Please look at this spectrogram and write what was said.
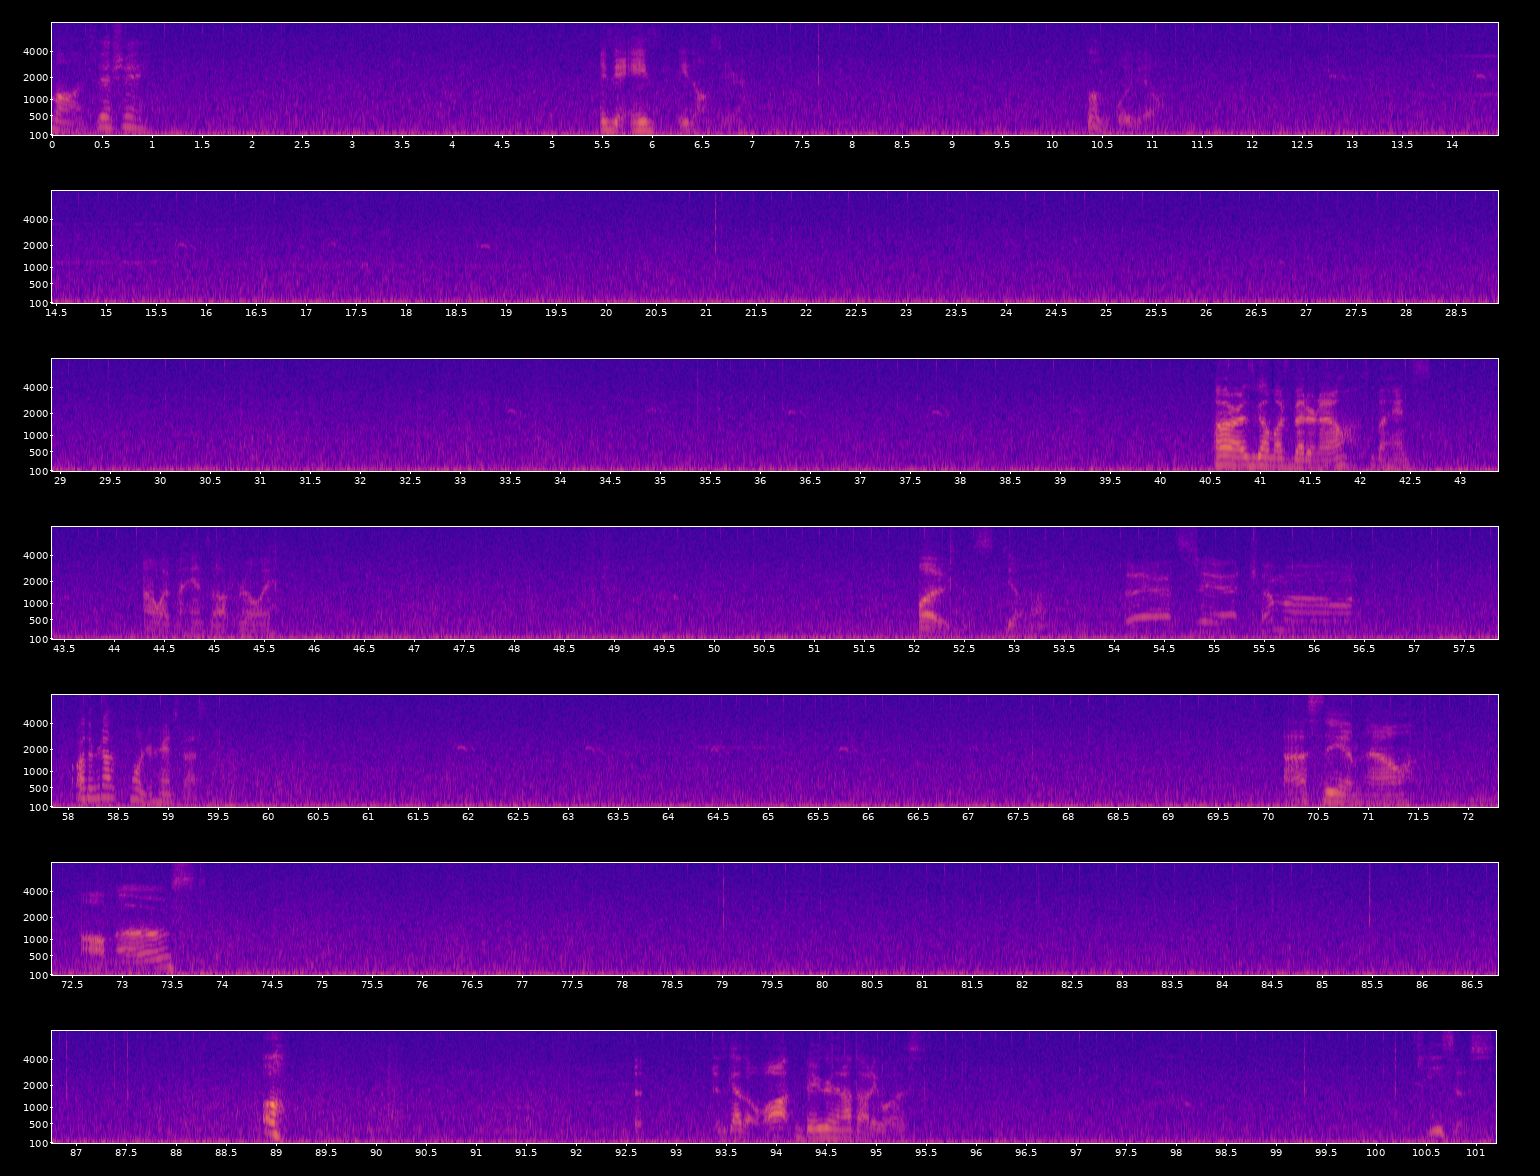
Come on, fishy. He's getting, he's he's on steer. Look, bluegill. Alright, it's going much better now. See my hands. I'll wipe my hands off, really. Close, but still not. That's it. Come on. Arthur, you're not pulling your hands fast enough. See him now. Almost. Oh. This guy's a lot bigger than I thought he was. Jesus.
